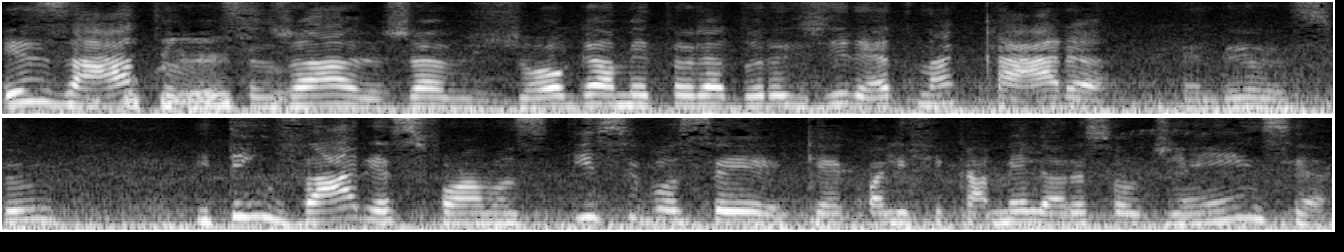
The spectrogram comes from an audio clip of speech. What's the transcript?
Exato, cliente, você né? já, já joga a metralhadora direto na cara, entendeu? Isso. E tem várias formas. E se você quer qualificar melhor a sua audiência,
